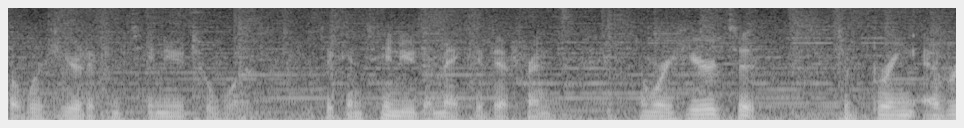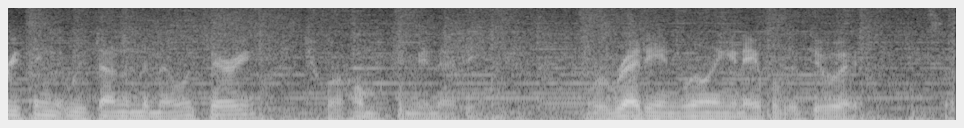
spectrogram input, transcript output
but we're here to continue to work, to continue to make a difference. And we're here to, to bring everything that we've done in the military to our home community. We're ready and willing and able to do it. So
